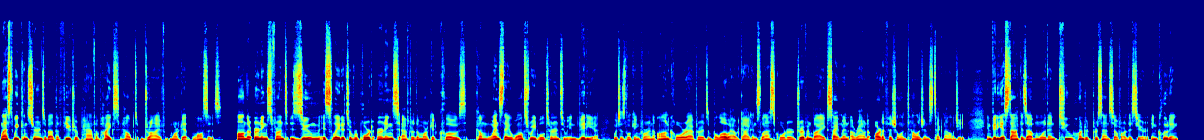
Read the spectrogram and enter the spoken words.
Last week, concerns about the future path of hikes helped drive market losses. On the earnings front, Zoom is slated to report earnings after the market close. Come Wednesday, Wall Street will turn to Nvidia, which is looking for an encore after its blowout guidance last quarter, driven by excitement around artificial intelligence technology. Nvidia stock is up more than 200% so far this year, including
